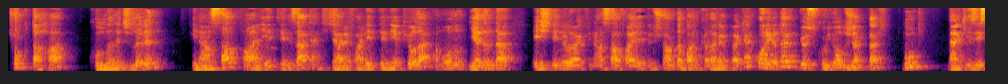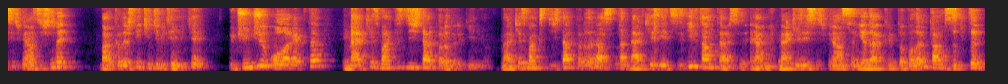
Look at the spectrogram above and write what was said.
çok daha kullanıcıların finansal faaliyetleri zaten ticari faaliyetlerini yapıyorlar ama onun yanında eşleniği olarak finansal faaliyetleri şu anda bankalar yaparken oraya da göz koyuyor olacaklar. Bu merkeziyetsiz finans dışında bankalar için ikinci bir tehlike. Üçüncü olarak da Merkez Bankası dijital paraları geliyor. Merkez Bankası dijital paraları aslında merkeziyetsiz değil tam tersi. Yani merkeziyetsiz finansın ya da kripto paraların tam zıttı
